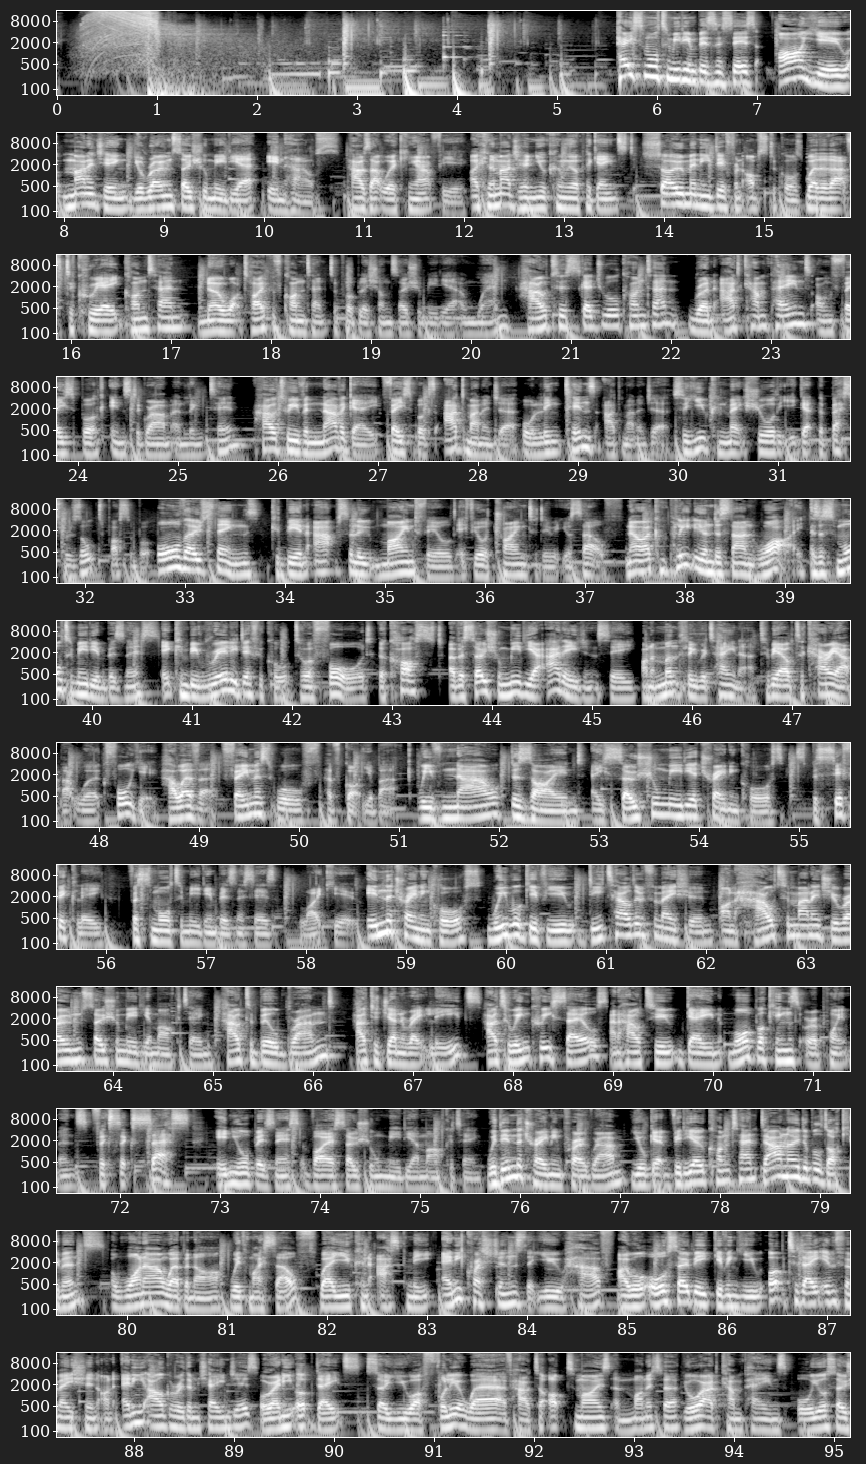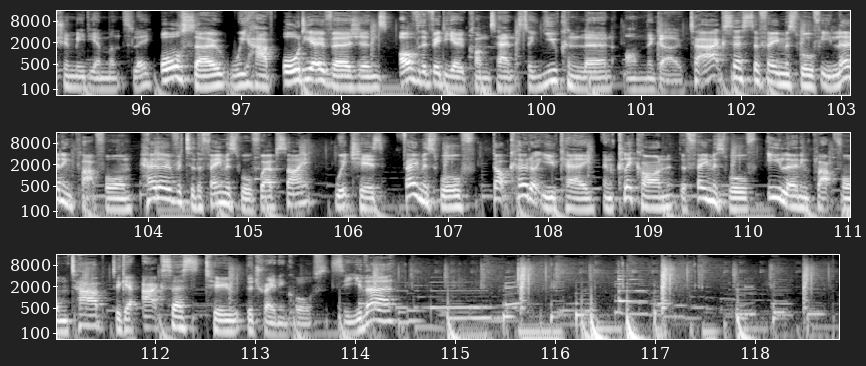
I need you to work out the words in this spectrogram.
Hey, small to medium businesses, are you managing your own social media in house? How's that working out for you? I can imagine you're coming up against so many different obstacles, whether that's to create content, know what type of content to publish on social media and when, how to schedule content, run ad campaigns on Facebook, Instagram, and LinkedIn, how to even navigate Facebook's ad manager or LinkedIn's ad manager so you can make sure that you get the best results possible. All those things could be an absolute minefield if you're trying to do it yourself. Now, I completely understand why. As a small to medium business, it can be really difficult to afford the cost of a social media ad agency on a monthly retainer to be able to carry out that work for you. However, Famous Wolf have got your back. We've now designed a social media training course specifically for small to medium businesses like you. In the training course, we will give you detailed information on how to manage your own social media marketing, how to build brand, how to generate leads, how to increase sales, and how to gain more bookings or appointments for success in your business via social media marketing. Within the training program, you'll get video content, downloadable documents, a one hour webinar with myself where you can ask me any questions that you have. I will also be giving you up to date information on any algorithm changes or any updates so you are fully aware of how to optimize and monitor your ad campaigns or your social media monthly. Also, we have audio versions of the video content so you can learn on the go. To access the Famous Wolf e-learning platform, head over to the Famous Wolf website, which is famouswolf.co.uk and click on the Famous Wolf e-learning platform tab to get access to the training course. See you there.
